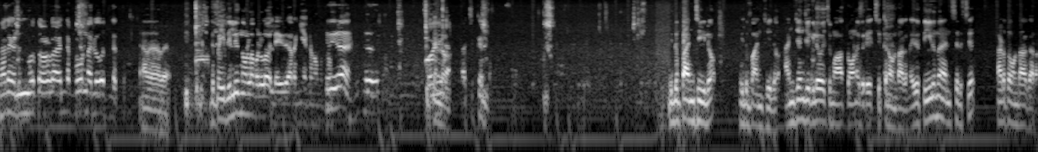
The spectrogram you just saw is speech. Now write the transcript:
മസാല ഇടുമ്പോഴത്തോളം അതിന്റെ പൂർണ രൂപത്തിലെത്തും. അതെ അതെ. ഇതിപ്പോ ഇതിൽ നിന്നുള്ള വെള്ളമല്ലേ ഇത് ഇറങ്ങിയൊക്കെ നമുക്ക് ചിക്കൻ ഇത് അഞ്ച് കിലോ ഇത് അഞ്ച് കിലോ. അഞ്ചഞ്ച് കിലോ വെച്ച് മാത്രമാണ് ഇവർ ചിക്കൻ ഉണ്ടാക്കുന്നത്. ഇത് തീരുന്നതനുസരിച്ച് അടുത്ത ഉണ്ടാക്കാറ്.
